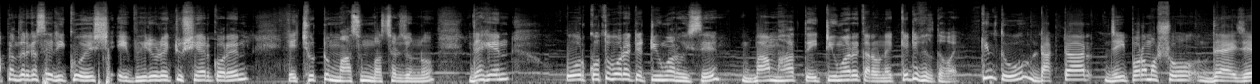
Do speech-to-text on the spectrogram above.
আপনাদের কাছে রিকোয়েস্ট এই ভিডিওটা একটু শেয়ার করেন এই ছোট্ট মাসুম বাচ্চার জন্য। দেখেন, ওর কত বড় একটা টিউমার হয়েছে বাম হাত এই টিউমারের কারণে কেটে ফেলতে হয়। কিন্তু ডাক্তার যেই পরামর্শ দেয় যে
